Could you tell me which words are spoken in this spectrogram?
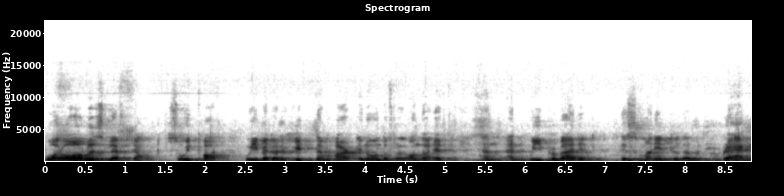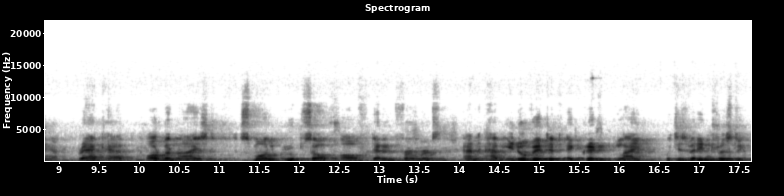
who are always left out. So we thought we better hit them hard, you know, on the, on the head. And, and we provided this money to the BRAC. BRAC have organized small groups of, of tenant farmers and have innovated a credit line which is very interesting.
